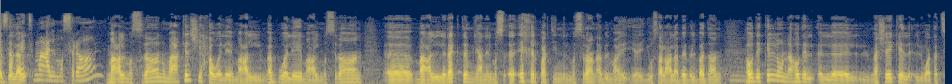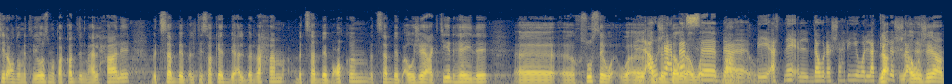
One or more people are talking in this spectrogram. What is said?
التصاقات لل... مع المصران؟ مع المصران ومع كل شيء حواليه مع المبولة مع المصران. آه، مع ال rectum يعني المس... آه، آخر partie من المصران قبل ما يوصل على باب البدن. هودي كلهم هودي المشاكل وقت تصير endométriose متقدم بهالحالة بتسبب التصاقات بقلب الرحم بتسبب عقم بتسبب أوجاع كثير هايلة آه، خصوصي الاوجاع قبل الدورة بس بأثناء الدورة الشهرية ولا كل لا الشهر؟ الأوجاع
